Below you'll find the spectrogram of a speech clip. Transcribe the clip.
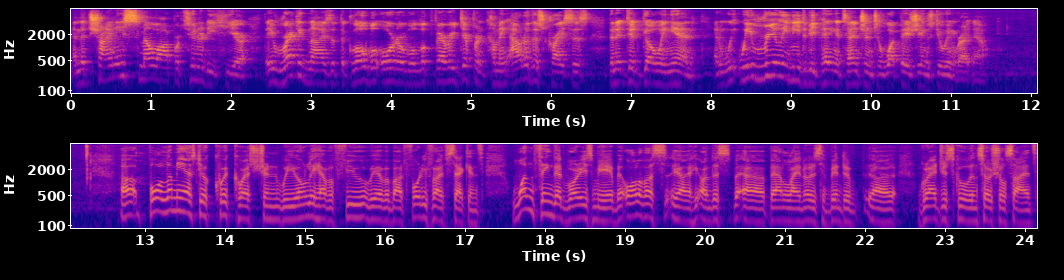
And the Chinese smell opportunity here. They recognize that the global order will look very different coming out of this crisis than it did going in. And we, we really need to be paying attention to what Beijing's doing right now. Uh, Paul, let me ask you a quick question. We only have a few, we have about 45 seconds. One thing that worries me, all of us uh, on this uh, panel, I notice, have been to uh, graduate school in social science.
